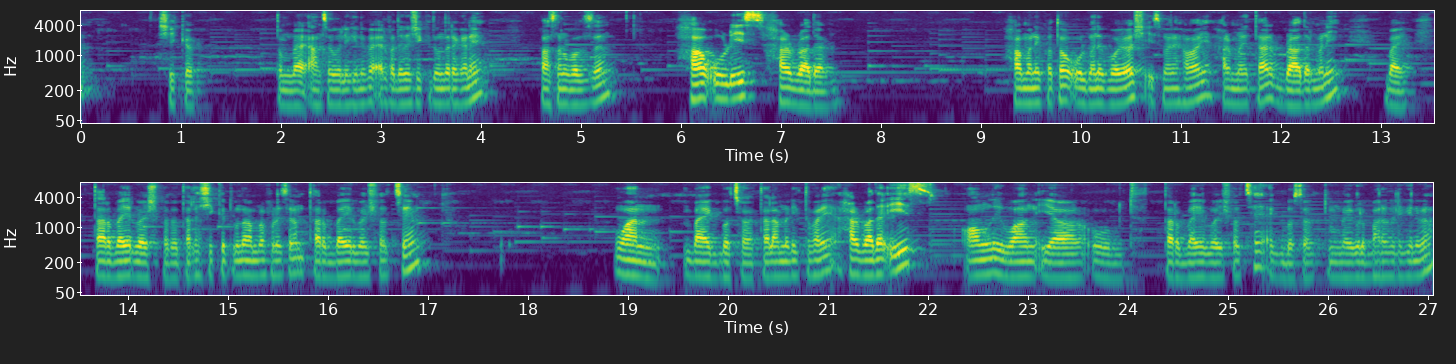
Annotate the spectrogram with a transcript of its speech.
শিক্ষক। তোমরা আনসারগুলো লিখে নেবে। এরপর দেখো শিক্ষিত বন্ধুরা এখানে পাঁচ নম্বর বলছে how old is her brother how মানে কত? ওল্ড মানে বয়স ইস মানে হয় হার মানে তার ব্রাদার মানে ভাই। তার ভাইয়ের বয়স কত? তাহলে শিক্ষিত বন্ধু আমরা পড়েছিলাম, তার ভাইয়ের বয়স হচ্ছে ওয়ান বা এক বছর। তাহলে আমরা লিখতে পারি her brother is only one year old তার ভাইয়ের বয়স হচ্ছে এক বছর। তোমরা এগুলো ভালো করে লিখে নেবা।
